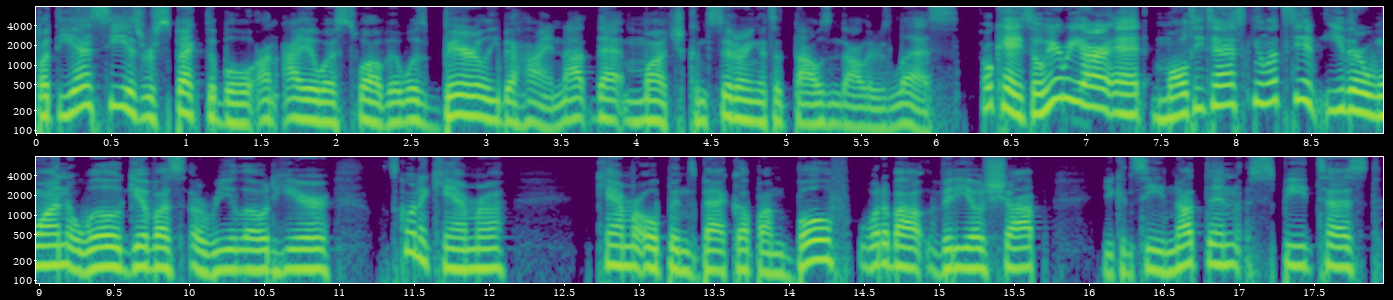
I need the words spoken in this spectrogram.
but the SE is respectable on iOS 12. It was barely behind, not that much considering it's $1,000 less. Okay, so here we are at multitasking. Let's see if either one will give us a reload here. Let's go into camera. Camera opens back up on both. What about video shop? You can see nothing, speed test,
